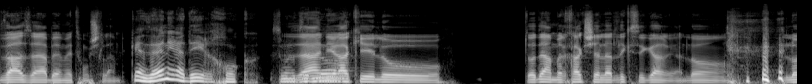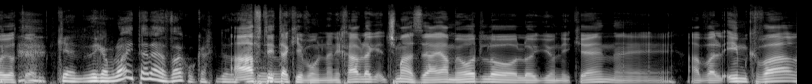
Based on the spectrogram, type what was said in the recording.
ואז זה היה באמת מושלם. כן, זה היה נראה די רחוק. אומרת, זה היה לא- נראה כאילו, אתה יודע, מרחק של להדליק סיגריה, לא, לא יותר. כן, זה גם לא הייתה להבה כל כך גדולה. אהבתי כאילו. את הכיוון, אני חייב להגיד, תשמע, זה היה מאוד לא, לא הגיוני, כן? אה, אבל אם כבר,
